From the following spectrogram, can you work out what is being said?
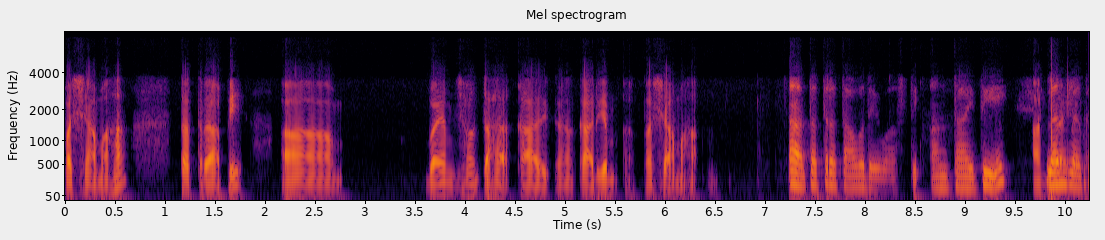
पश्यामः। तत्र अपि वयं झोन्तः कार्यं पश्यामः। तत्र तावदेव अस्ति। अन्त इति लङ्लक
